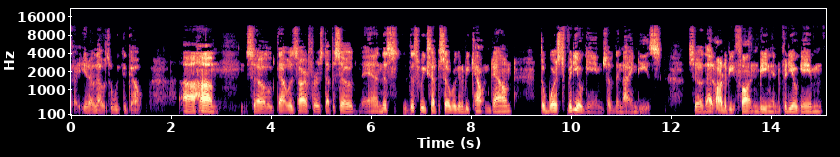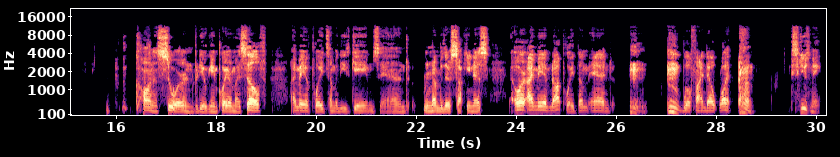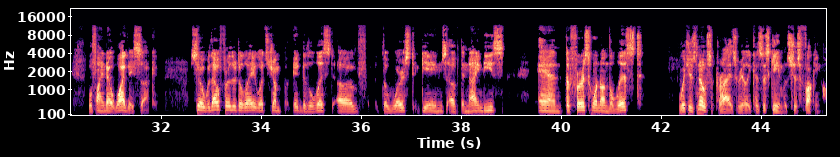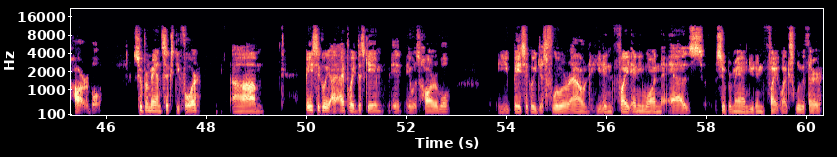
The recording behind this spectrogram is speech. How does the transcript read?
Uh, you know, that was a week ago. Uh, um, so that was our first episode, and this this week's episode we're going to be counting down the worst video games of the '90s. So that ought to be fun. Being a video game connoisseur and video game player myself, I may have played some of these games and remember their suckiness, or I may have not played them and we'll find out what. excuse me. We'll find out why they suck. So, without further delay, let's jump into the list of the worst games of the 90s. And the first one on the list, which is no surprise really, because this game was just fucking horrible Superman 64. Um, basically, I, I played this game, it, it was horrible. You basically just flew around. You didn't fight anyone as Superman, you didn't fight Lex Luthor.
